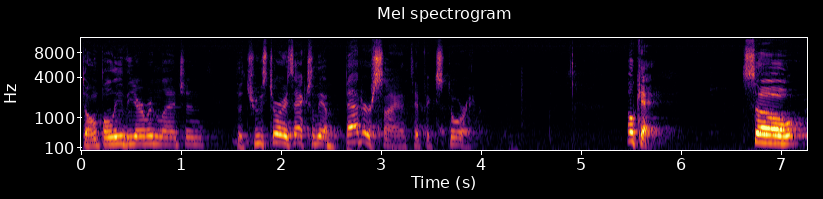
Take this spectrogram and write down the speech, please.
don't believe the urban legend. The true story is actually a better scientific story. Okay, so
